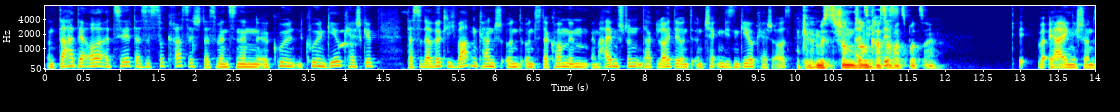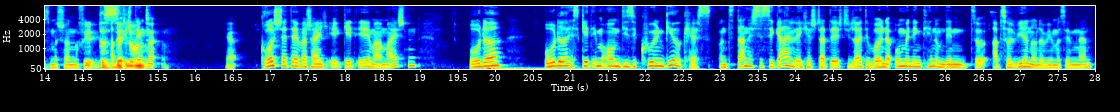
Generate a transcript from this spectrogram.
Und da hat er auch erzählt, dass es so krass ist, dass wenn es einen äh, coolen, coolen Geocache gibt, dass du da wirklich warten kannst und, und da kommen im, im halben Stundentag Leute und, und checken diesen Geocache aus. Okay, dann müsste es schon so ein krasser das, Hotspot sein. Äh, ja, eigentlich schon. Das muss schon. Dass es sich lohnt. Mal, ja. Großstädte wahrscheinlich eh, geht eh immer am meisten. Oder oder es geht eben auch um diese coolen Geocaches. Und dann ist es egal, in welcher Stadt der ist. Die Leute wollen da unbedingt hin, um den zu absolvieren oder wie man es eben nennt.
